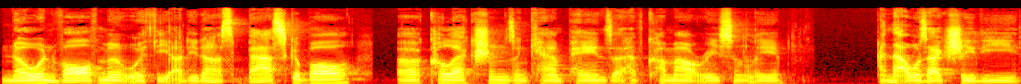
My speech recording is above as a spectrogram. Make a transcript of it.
no involvement with the Adidas basketball uh, collections and campaigns that have come out recently. And that was actually the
